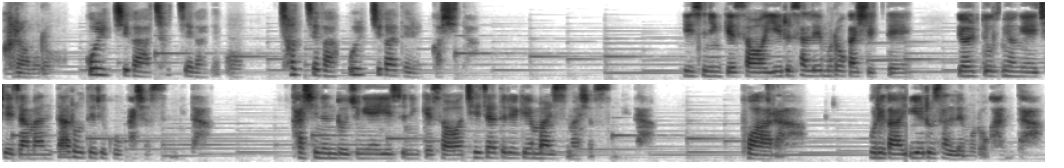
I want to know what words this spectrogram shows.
그러므로 꼴찌가 첫째가 되고 첫째가 꼴찌가 될 것이다. 예수님께서 예루살렘으로 가실 때 12명의 제자만 따로 데리고 가셨습니다. 가시는 도중에 예수님께서 제자들에게 말씀하셨습니다. 보아라, 우리가 예루살렘으로 간다.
